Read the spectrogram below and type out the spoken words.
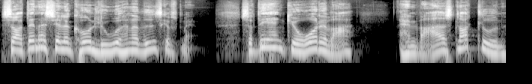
så den her Sheldon Cohen Lue, han er videnskabsmand. Så det, han gjorde, det var, at han vejede snotkludene.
